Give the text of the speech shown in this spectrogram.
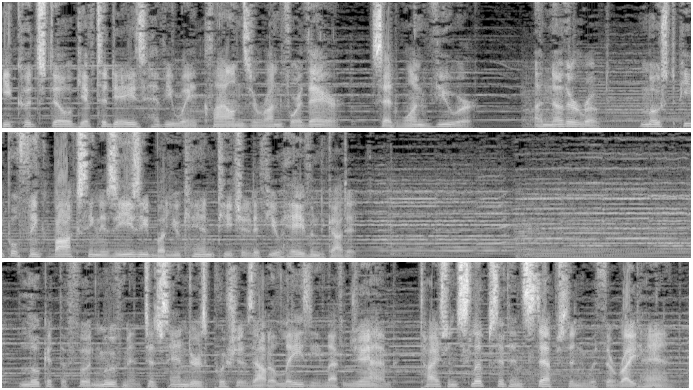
He could still give today's heavyweight clowns a run for their, said one viewer. Another wrote, most people think boxing is easy but you can't teach it if you haven't got it. Look at the foot movement as Sanders pushes out a lazy left jab. Tyson slips it and steps in with the right hand.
